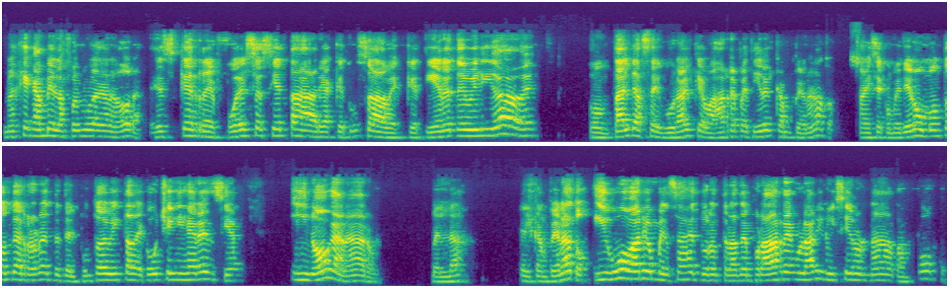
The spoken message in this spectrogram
No es que cambie la fórmula ganadora, es que refuerce ciertas áreas que tú sabes que tienes debilidades con tal de asegurar que vas a repetir el campeonato. O sea, y se cometieron un montón de errores desde el punto de vista de coaching y gerencia y no ganaron, ¿verdad? El campeonato. Y hubo varios mensajes durante la temporada regular y no hicieron nada tampoco.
